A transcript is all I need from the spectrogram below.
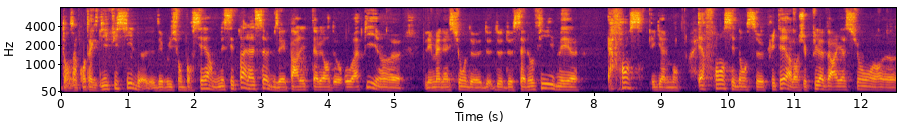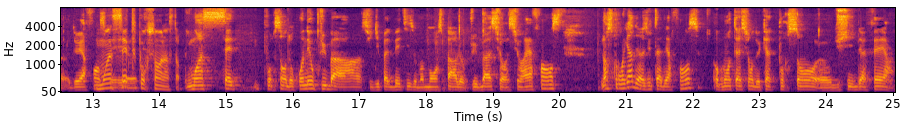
dans un contexte difficile d'évolution boursière, mais c'est pas la seule. Vous avez parlé tout à l'heure de Roapi, hein, euh, l'émanation de, de, de, de, Sanofi, mais euh, Air France également. Air France est dans ce critère. Alors j'ai plus la variation euh, de Air France. Moins 7% euh, à l'instant. Moins 7%. Donc on est au plus bas. Hein, si je dis pas de bêtises, au moment où on se parle, au plus bas sur sur Air France. Lorsqu'on regarde les résultats d'Air France, augmentation de 4% euh, du chiffre d'affaires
